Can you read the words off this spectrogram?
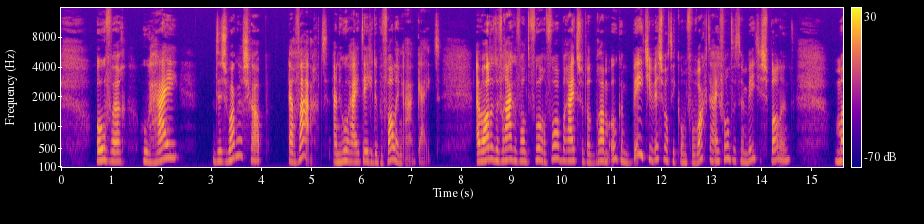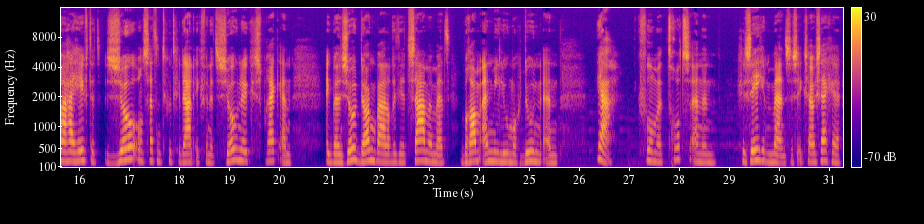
over hoe hij de zwangerschap ervaart en hoe hij tegen de bevalling aankijkt. En we hadden de vragen van tevoren voorbereid, zodat Bram ook een beetje wist wat hij kon verwachten. Hij vond het een beetje spannend, maar hij heeft het zo ontzettend goed gedaan. Ik vind het zo'n leuk gesprek en ik ben zo dankbaar dat ik dit samen met Bram en Milou mocht doen. En ja, ik voel me trots en een gezegend mens. Dus ik zou zeggen,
